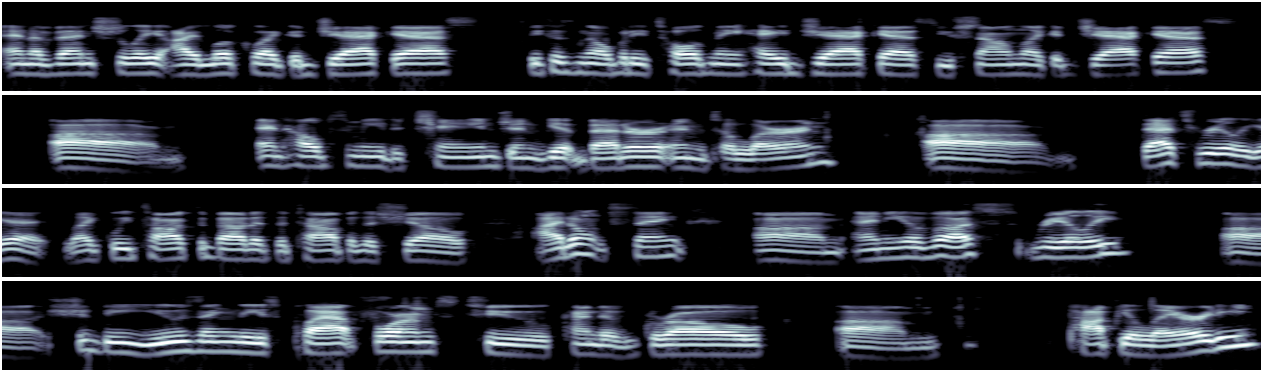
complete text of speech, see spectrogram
and eventually I look like a jackass because nobody told me, hey, jackass, you sound like a jackass, um, and helps me to change and get better and to learn. Um, that's really it. Like we talked about at the top of the show, I don't think um, any of us really uh, should be using these platforms to kind of grow um, popularity.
